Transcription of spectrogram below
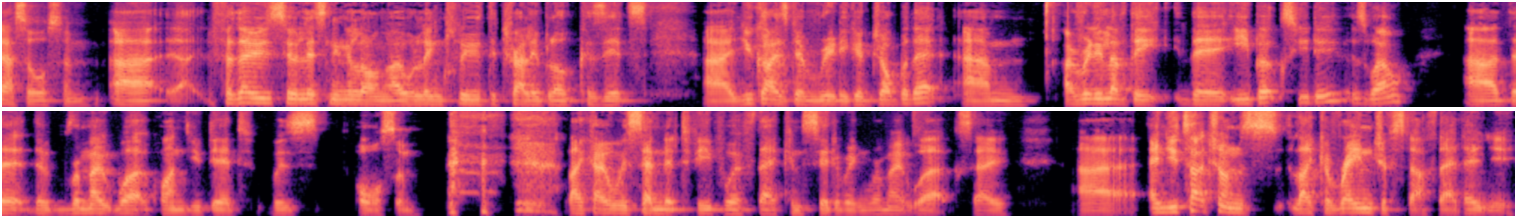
That's awesome. Uh, for those who are listening along, I will include the Trello blog because it's uh, you guys did a really good job with it. Um, I really love the the ebooks you do as well. Uh, the the remote work one you did was awesome. like I always send it to people if they're considering remote work. So, uh, and you touch on like a range of stuff there, don't you?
